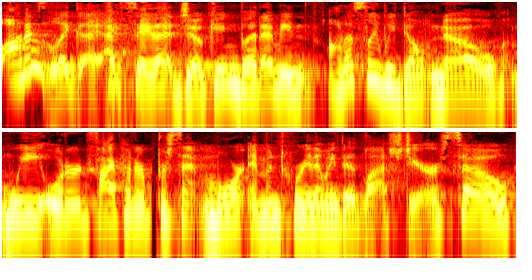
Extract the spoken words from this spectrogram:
honestly, like I say that joking, but I mean, honestly, we don't know. We ordered 500% more inventory than we did last year. So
